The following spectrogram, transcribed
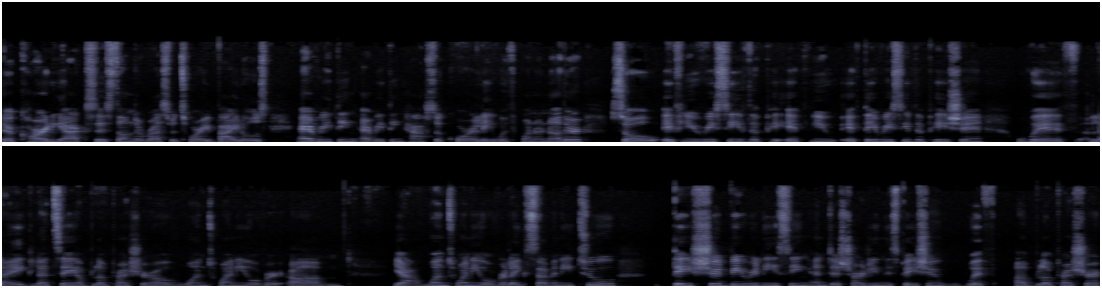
Their cardiac system their respiratory vitals everything everything has to correlate with one another. So if you receive the if you if they receive the patient with like let's say a blood pressure of 120 over um yeah 120 over like 72 they should be releasing and discharging this patient with a blood pressure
